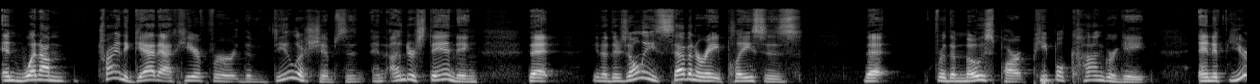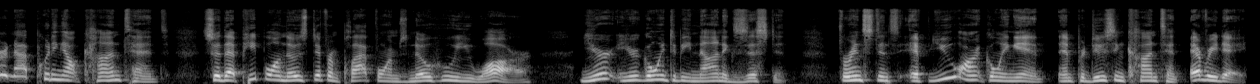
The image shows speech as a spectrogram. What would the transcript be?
And what i'm trying to get at here for the dealerships is and understanding that you know there's only seven or eight places that for the most part people congregate and if you're not putting out content so that people on those different platforms know who you are, you're, you're going to be non existent. For instance, if you aren't going in and producing content every day,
